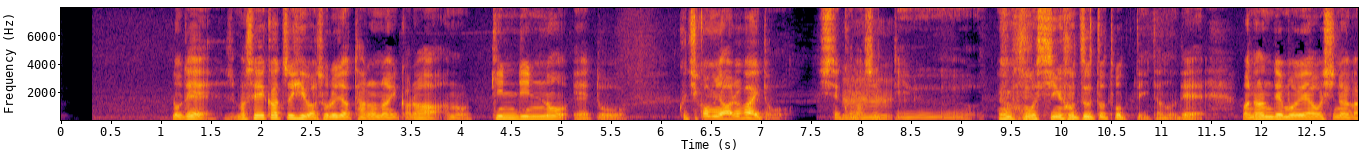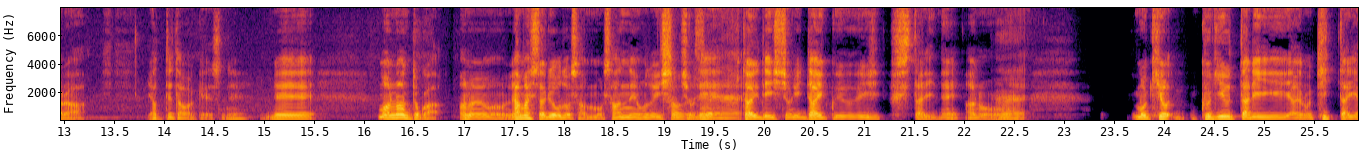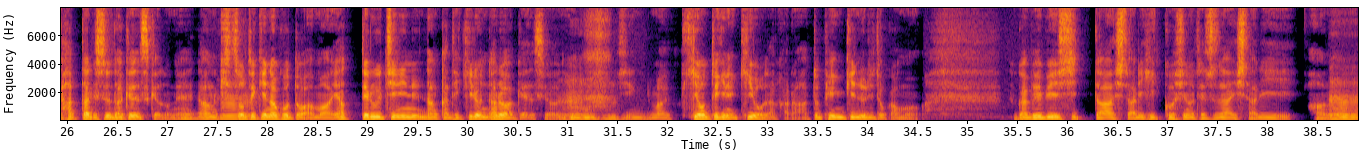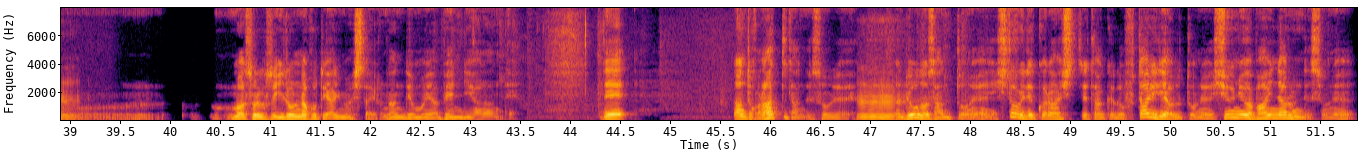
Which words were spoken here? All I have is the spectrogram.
ので、まあ、生活費はそれじゃ足らないからあの近隣の、えー、と口コミのアルバイトをして暮らすっていう方針をずっと取っていたので、まあ、何でも屋をしながらやってたわけですね。でまあなんとかあの山下良人さんも3年ほど一緒でそうですね。2人で一緒に大工したりねあの、はいもう釘打ったりあの切ったり貼ったりするだけですけどね。あの基礎的なことはまあやってるうちになんかできるようになるわけですよ、人まあ、基本的に器用だから。あとペンキ塗りとかも。それからベビーシッターしたり引っ越しの手伝いしたりあの、うん。まあそれこそいろんなことやりましたよ。何でもや便利屋なんで。でなんとかなってたんですそれで。うん。領土さんとね一人で暮らしてたけど二人でやるとね収入が倍になるんですよね。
